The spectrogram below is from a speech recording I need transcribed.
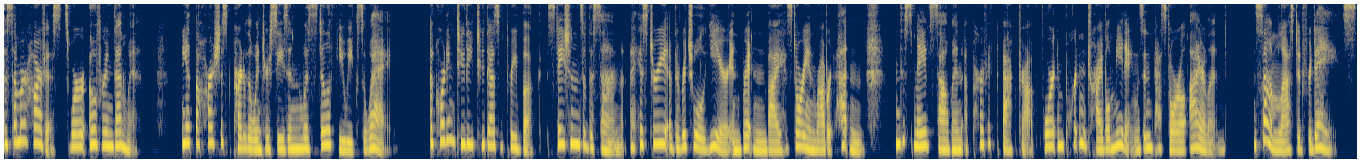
the summer harvests were over and done with. Yet the harshest part of the winter season was still a few weeks away. According to the 2003 book, Stations of the Sun A History of the Ritual Year in Britain by historian Robert Hutton, this made Samhain a perfect backdrop for important tribal meetings in pastoral Ireland. and Some lasted for days.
